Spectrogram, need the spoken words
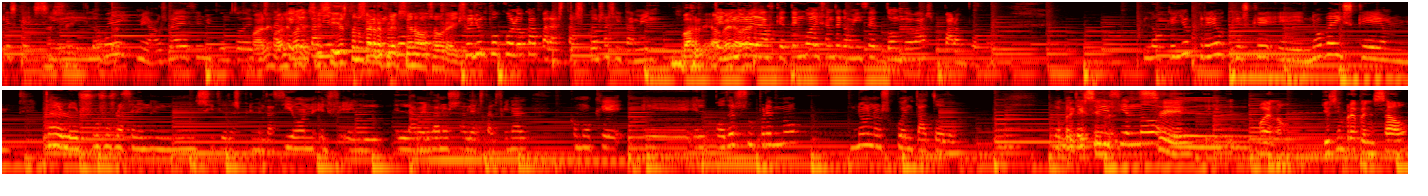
Que es que si sé. lo veis, mira, os voy a decir mi punto de Vale, vista. vale, que vale. yo Sí, también sí, esto nunca he reflexionado poco- sobre ello. Soy un poco loca para estas cosas y también, Vale, a ver, teniendo a la ver. edad que tengo, hay gente que me dice, ¿dónde vas? Para un poco. Lo que yo creo que es que eh, no veis que, mm, claro, los rusos lo hacen en un sitio de experimentación, el, el- la verdad no sale hasta el final, como que eh, el poder supremo no nos cuenta todo. Lo Hombre, que te estoy diciendo, Sí, el- bueno, yo siempre he pensado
